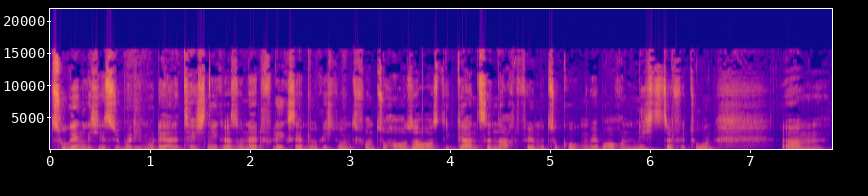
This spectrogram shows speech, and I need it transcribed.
zugänglich ist über die moderne Technik. Also Netflix ermöglicht uns von zu Hause aus die ganze Nacht Filme zu gucken. Wir brauchen nichts dafür tun. Ähm,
